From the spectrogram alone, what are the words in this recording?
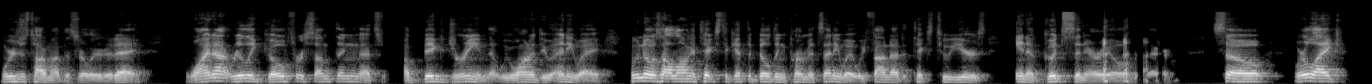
we were just talking about this earlier today. Why not really go for something that's a big dream that we want to do anyway? Who knows how long it takes to get the building permits anyway? We found out it takes two years in a good scenario over there. So we're like,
